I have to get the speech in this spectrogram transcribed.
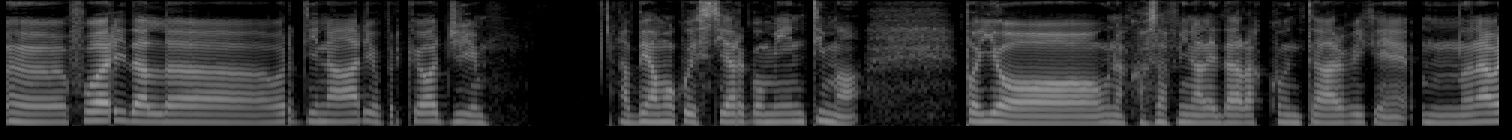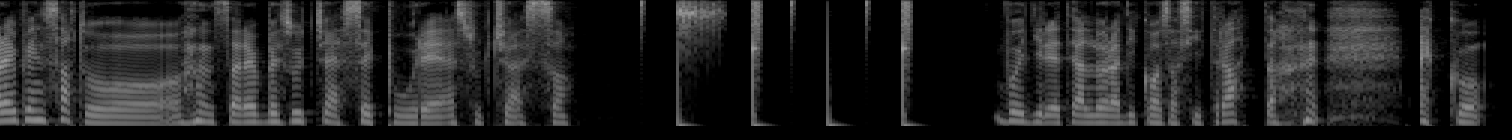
eh, fuori dall'ordinario, perché oggi abbiamo questi argomenti, ma poi ho una cosa finale da raccontarvi che mm, non avrei pensato sarebbe successa, eppure è successa. Voi direte allora di cosa si tratta? ecco,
